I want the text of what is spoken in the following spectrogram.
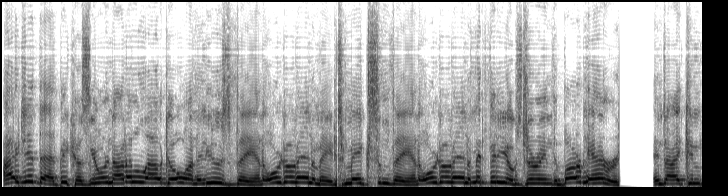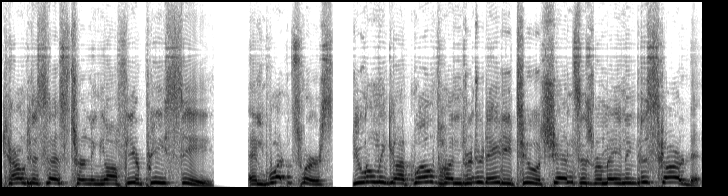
I did that because you're not allowed to go on and use Vyond or Go Animate to make some Vyond or Go Animate videos during the Barney error, and I can count this as turning off your PC. And what's worse, you only got 1282 chances remaining to discard it.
